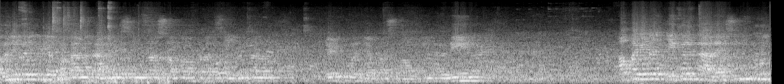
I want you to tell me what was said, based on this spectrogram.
ਅਗਲੀ ਵਾਰੀ ਵੀ ਆਪਾਂ ਗੱਲ ਕਰਾਂਗੇ ਸੀ ਦਾ ਸਮਾਂ ਬੜਾ ਸੀ ਤਾਂ ਡੇਢ ਵਜੇ ਆਪਾਂ ਸਮਾਪਤੀ ਕਰਨੀ ਹੈ ਆਪਾਂ ਜਿਹੜਾ ਜ਼ਿਕਰ ਕਰ ਰਹੇ ਸੀ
